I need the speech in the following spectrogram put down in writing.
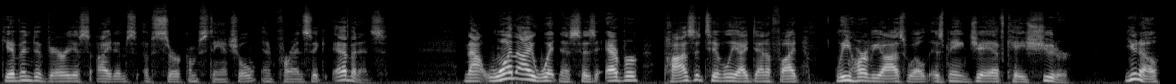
given to various items of circumstantial and forensic evidence. Not one eyewitness has ever positively identified Lee Harvey Oswald as being JFK's shooter. You know,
